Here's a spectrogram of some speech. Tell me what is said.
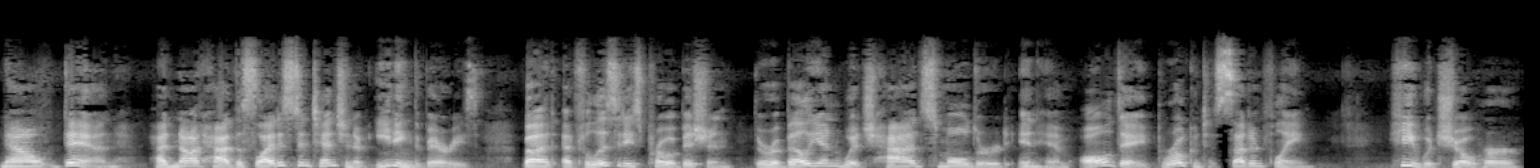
Now, Dan had not had the slightest intention of eating the berries, but at Felicity's prohibition, the rebellion which had smoldered in him all day broke into sudden flame. He would show her.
